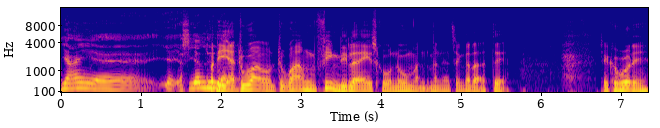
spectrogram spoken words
Jeg, øh, jeg, altså, jeg lider... Fordi ja, du har jo du har en fin lille A-sko nu, men, men jeg tænker da, at det, det kan hurtigt...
